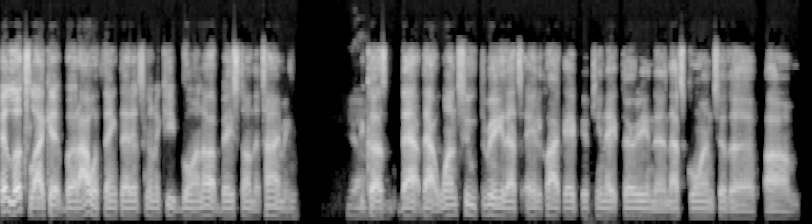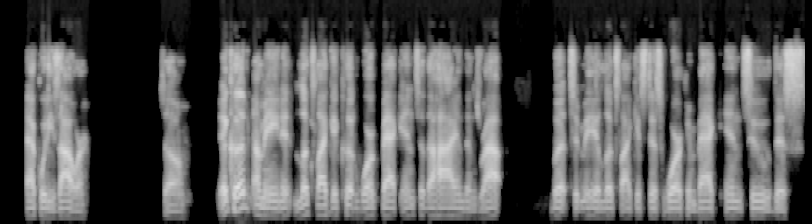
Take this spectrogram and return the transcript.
It looks like it, but I would think that it's going to keep going up based on the timing yeah? because that that one, two, three, that's eight o'clock, eight fifteen, eight thirty, and then that's going to the um, equities hour. So it could. I mean, it looks like it could work back into the high and then drop, but to me, it looks like it's just working back into this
